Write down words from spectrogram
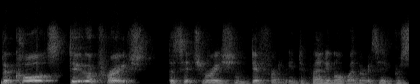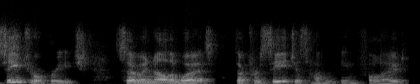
The courts do approach the situation differently depending on whether it's a procedural breach. So, in other words, the procedures haven't been followed,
